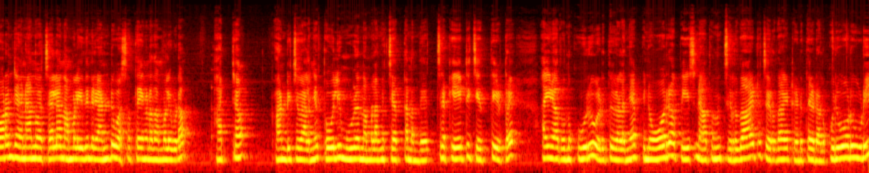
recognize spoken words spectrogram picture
ഓറഞ്ച് എങ്ങനെയാണെന്ന് വെച്ചാൽ നമ്മൾ ഇതിന്റെ രണ്ട് വശത്തെയും കൂടെ നമ്മളിവിടെ അറ്റം കണ്ടിച്ച് കളഞ്ഞ് തൊലി മുഴുവൻ നമ്മളങ്ങ് ചെത്തണം. എന്ത് ഇച്ചിരി കയറ്റി ചെത്തിയിട്ട് അതിനകത്തൊന്ന് കുരു എടുത്ത് കളഞ്ഞ് പിന്നെ ഓരോ പീസിനകത്തൊന്ന് ചെറുതായിട്ട് ചെറുതായിട്ട് എടുത്ത് ഇടാം കുരുവോടുകൂടി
